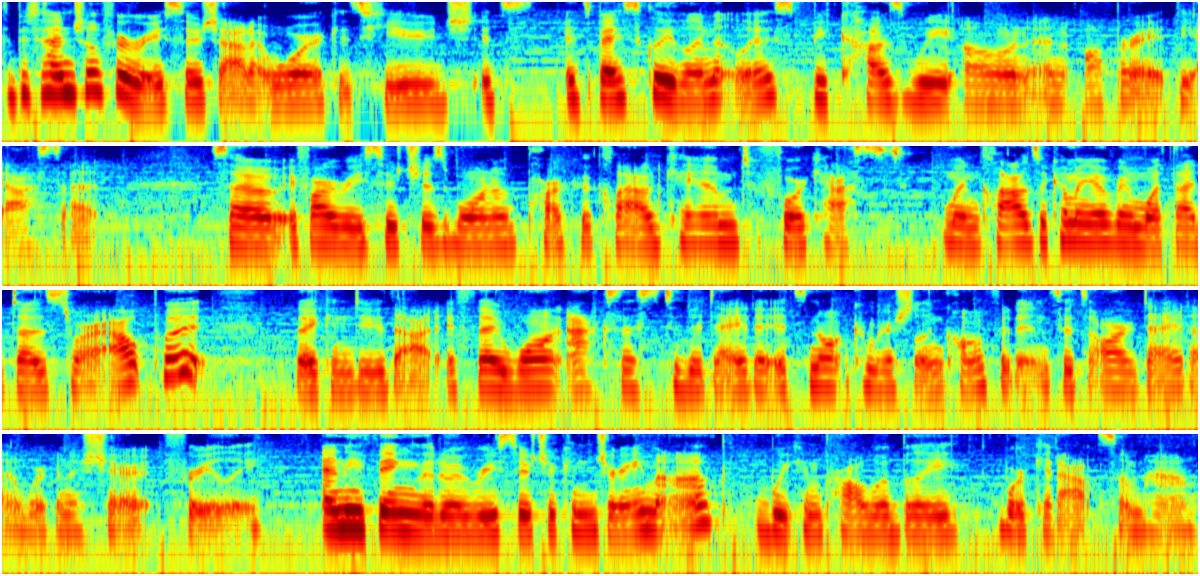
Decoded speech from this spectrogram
The potential for research out at Warwick is huge. It's, it's basically limitless because we own and operate the asset. So if our researchers want to park a cloud cam to forecast when clouds are coming over and what that does to our output, they can do that. If they want access to the data, it's not commercial in confidence, it's our data and we're going to share it freely. Anything that a researcher can dream up, we can probably work it out somehow.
